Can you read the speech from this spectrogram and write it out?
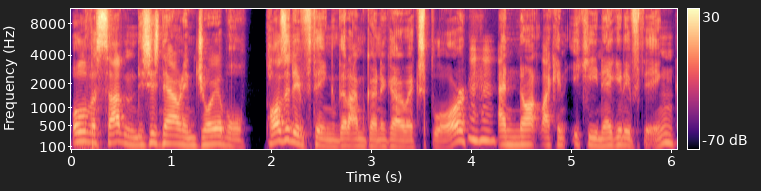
all of a sudden this is now an enjoyable positive thing that I'm going to go explore Mhm. and not like an icky negative thing.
